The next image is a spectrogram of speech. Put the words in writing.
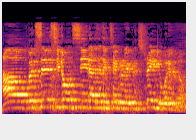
Uh, but since you don't see it as an integrity constraint, you wouldn't know.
